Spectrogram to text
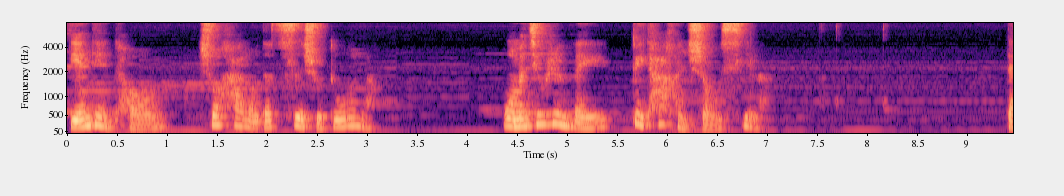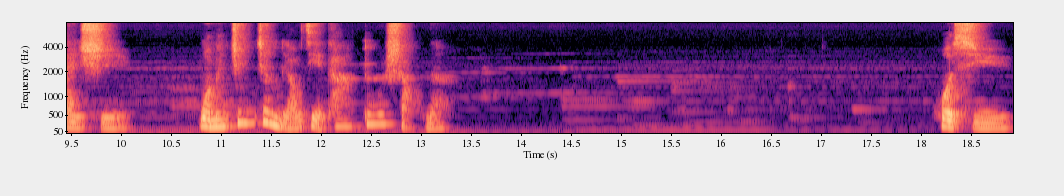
点点头、说哈喽的次数多了，我们就认为对他很熟悉了。但是，我们真正了解他多少呢？或许，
